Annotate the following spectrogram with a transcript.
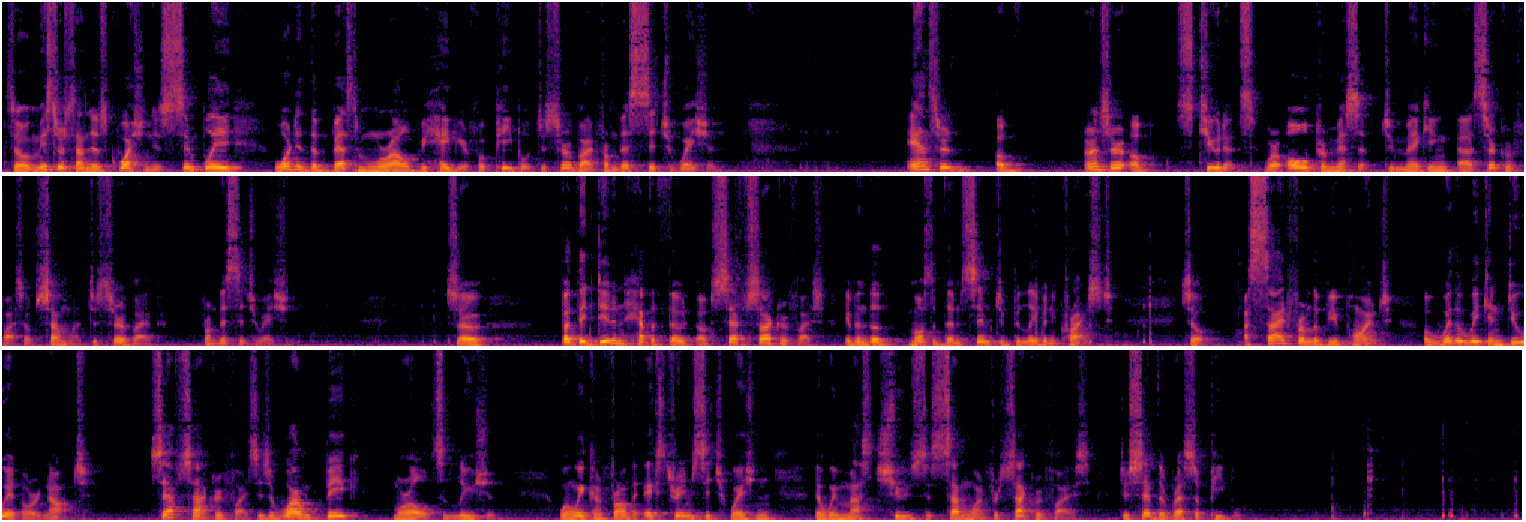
So Mr. Sandel's question is simply what is the best moral behavior for people to survive from this situation? Answer of answer of students were all permissive to making a sacrifice of someone to survive from this situation. So, but they didn't have the thought of self-sacrifice, even though most of them seemed to believe in Christ. So, aside from the viewpoint of whether we can do it or not, self-sacrifice is one big moral solution when we confront the extreme situation that we must choose someone for sacrifice to save the rest of people.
